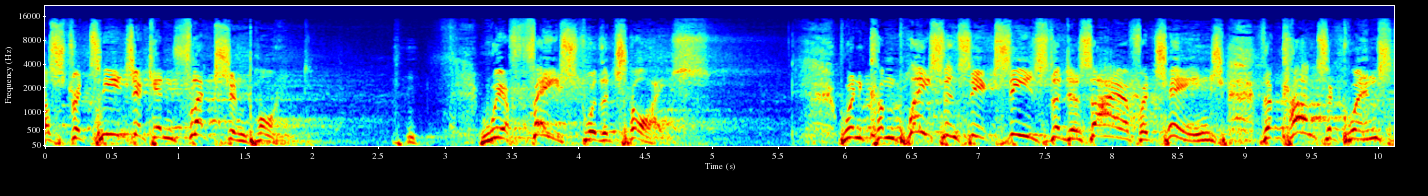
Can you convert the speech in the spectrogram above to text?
a strategic inflection point. We're faced with a choice. When complacency exceeds the desire for change, the consequence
